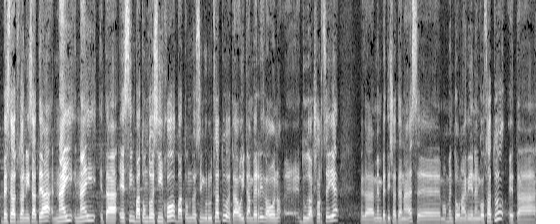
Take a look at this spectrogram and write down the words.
beste batutan izatea, nahi, nahi, eta ezin bat ondo ezin jo, bat ondo ezin gurutzatu, eta hoitan berriz, ba, bueno, eh, dudak sortzeie, eta hemen beti izateana ez, e, momentu honak dienen gozatu, eta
